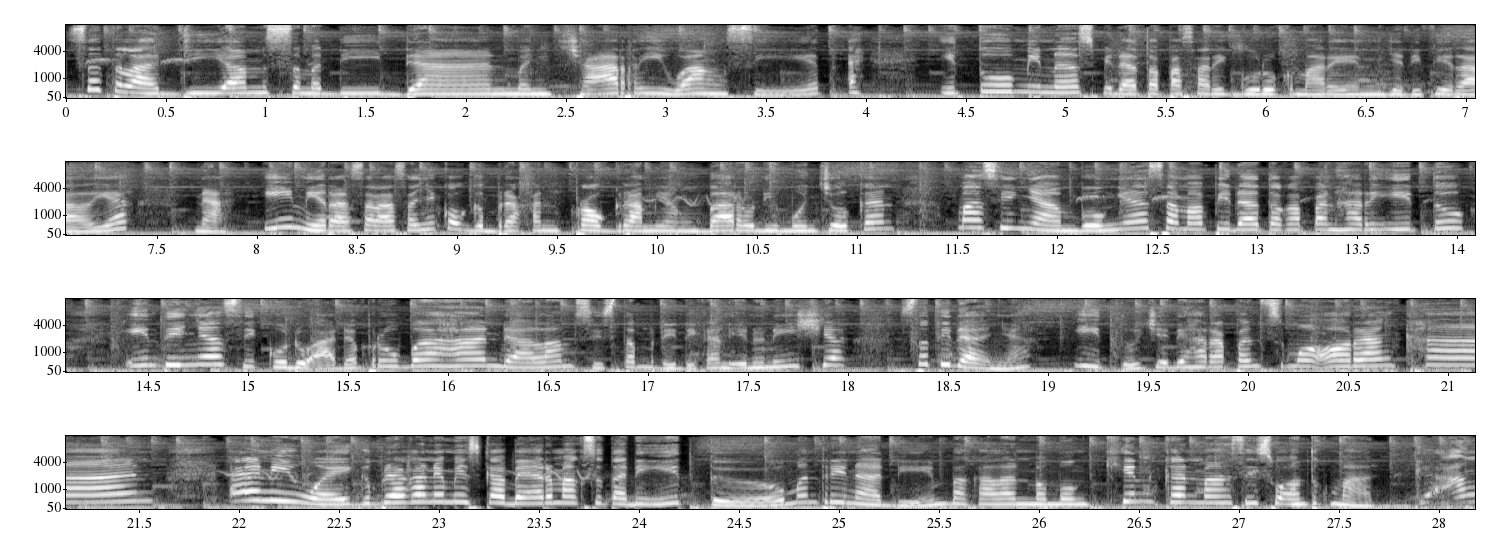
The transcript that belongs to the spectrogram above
setelah diam semedi dan mencari wangsit Eh itu minus pidato pasari guru kemarin jadi viral ya Nah ini rasa-rasanya kok gebrakan program yang baru dimunculkan masih nyambung ya sama pidato kapan hari itu. Intinya sih kudu ada perubahan dalam sistem pendidikan di Indonesia. Setidaknya itu jadi harapan semua orang kan. Anyway, gebrakan Miss KBR maksud tadi itu Menteri Nadiem bakalan memungkinkan mahasiswa untuk magang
